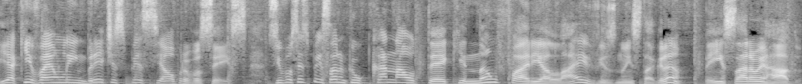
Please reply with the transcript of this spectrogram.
E aqui vai um lembrete especial para vocês. Se vocês pensaram que o Canaltech não faria lives no Instagram, pensaram errado.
